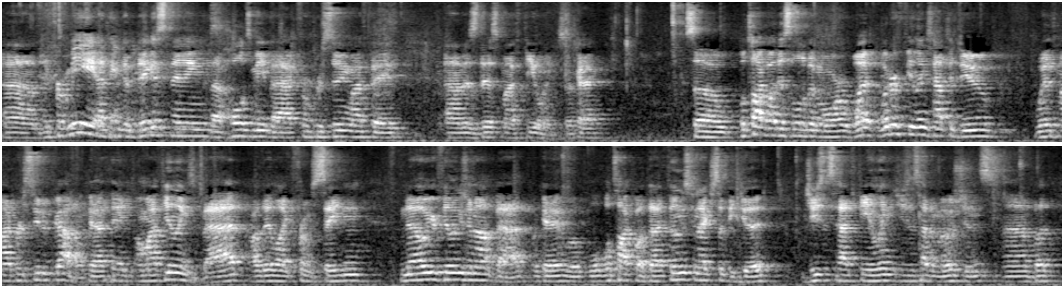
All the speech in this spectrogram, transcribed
Um, and for me, I think the biggest thing that holds me back from pursuing my faith um, is this my feelings, okay? So we'll talk about this a little bit more. What, what do feelings have to do with my pursuit of God? Okay, I think, are my feelings bad? Are they like from Satan? No, your feelings are not bad, okay? We'll, we'll talk about that. Feelings can actually be good. Jesus had feelings, Jesus had emotions, uh, but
